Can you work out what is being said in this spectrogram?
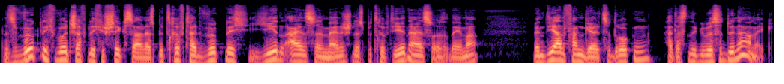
Das wirklich wirtschaftliche Schicksal. Das betrifft halt wirklich jeden einzelnen Menschen, das betrifft jeden einzelnen Unternehmer. Wenn die anfangen, Geld zu drucken, hat das eine gewisse Dynamik.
